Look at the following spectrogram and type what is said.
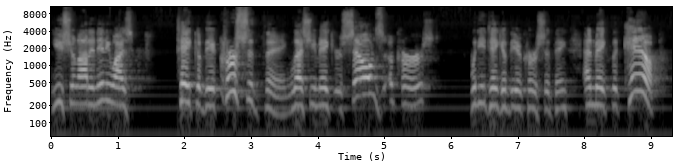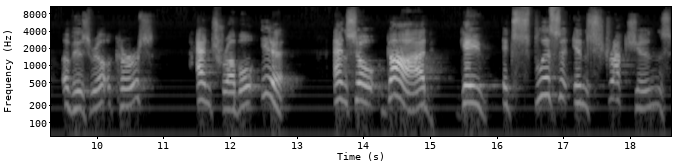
you shall not in any wise take of the accursed thing, lest ye make yourselves accursed when ye take of the accursed thing, and make the camp of Israel a curse and trouble it. And so God gave explicit instructions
